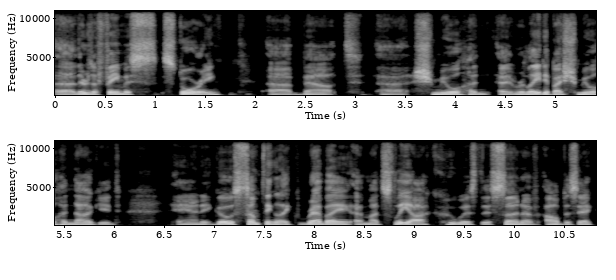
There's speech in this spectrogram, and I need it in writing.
Uh, there's a famous story uh, about Shmuel, related by Shmuel Hanagid, and it goes something like Rabbi uh, Matzliach, who was the son of Albazek,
